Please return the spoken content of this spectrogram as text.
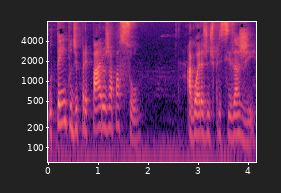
O tempo de preparo já passou. Agora a gente precisa agir.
